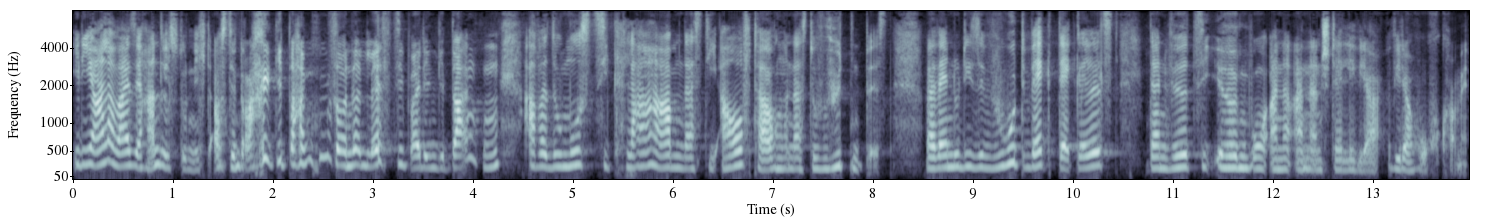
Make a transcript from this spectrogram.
Idealerweise handelst du nicht aus den Rachegedanken, sondern lässt sie bei den Gedanken, aber du musst sie klar haben, dass die auftauchen und dass du wütend bist. Weil wenn du diese Wut wegdeckelst, dann wird sie irgendwo an einer anderen Stelle wieder, wieder hochkommen.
